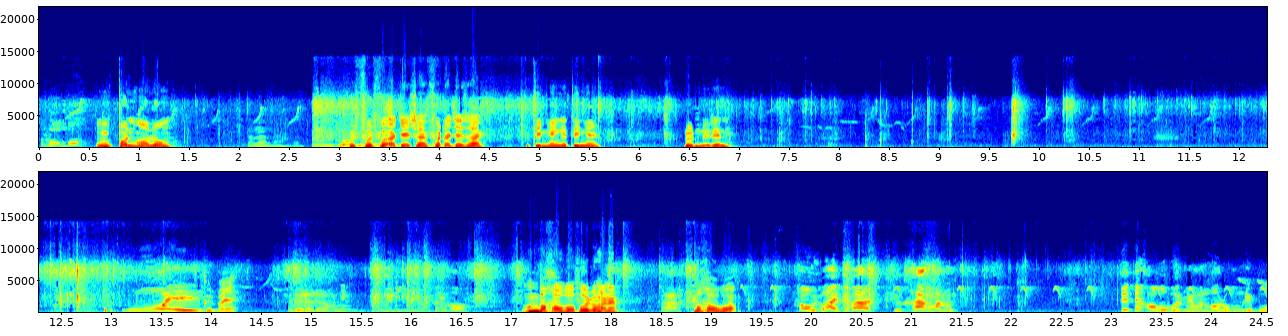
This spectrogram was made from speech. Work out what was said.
มันลงบ่มันปนหัวลง ฟดฟดฟดเอาใจช่วยฟดเอาใจช่วยกระถิ่นแห้งกระถิ่นแห้งรุ่นหน่อยเด้นี่โอ้ยขึ้นไปเดี๋ยวเดี๋ยวเดี๋ยวมันยังมันอยู่นี่มันอยู่ตื้อเขามันบ่เข้าบ่ฟดบ่หั่นน่ะฮะบ่เข้าบ่เขาอยู่ไอ้แต่ว่าถือค้างมันแต่แต่เขาบ่เบิดแม่มันบ่หลุมเลยบู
